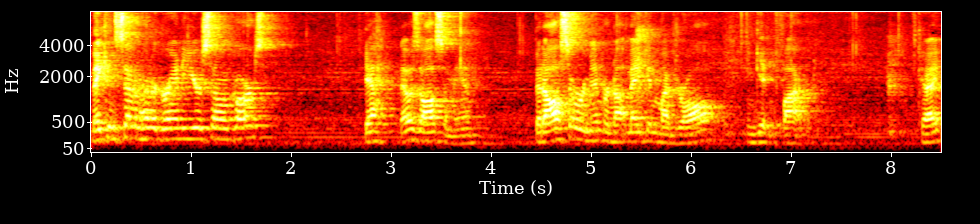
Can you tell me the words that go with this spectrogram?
Making 700 grand a year selling cars? Yeah, that was awesome, man. But I also remember not making my draw and getting fired. Okay?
